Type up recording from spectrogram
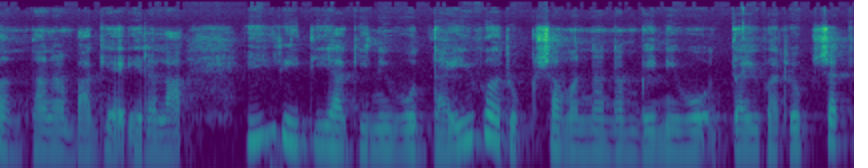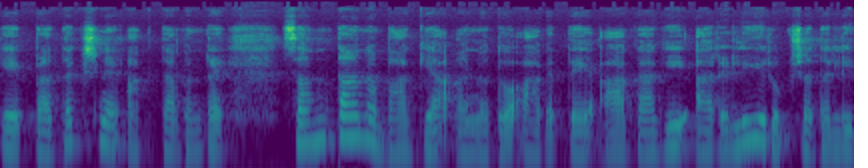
ಸಂತಾನ ಭಾಗ್ಯ ಇರಲ್ಲ. ಈ ರೀತಿಯಾಗಿ ನೀವು ದೈವ ವೃಕ್ಷವನ್ನು ನಂಬಿ ನೀವು ದೈವ ವೃಕ್ಷಕ್ಕೆ ಪ್ರದಕ್ಷಿಣೆ ಆಗ್ತಾ ಬಂದರೆ ಸಂತಾನ ಭಾಗ್ಯ ಅನ್ನೋದು ಆಗುತ್ತೆ. ಹಾಗಾಗಿ ಅರಳಿ ವೃಕ್ಷದಲ್ಲಿ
